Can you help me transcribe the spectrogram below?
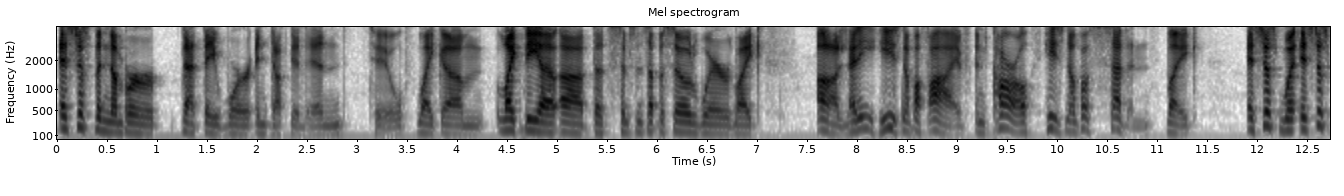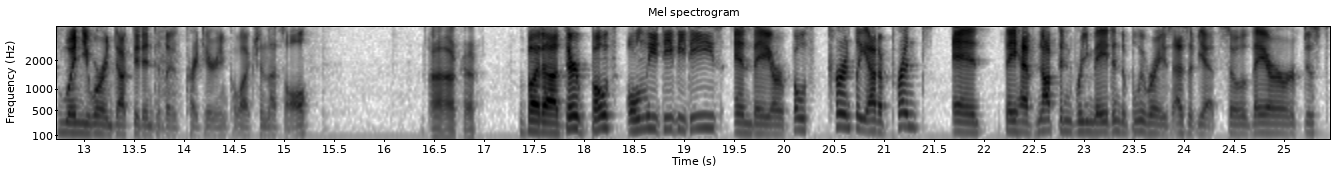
it's just the number that they were inducted in to like um like the uh, uh the simpsons episode where like uh lenny he's number five and carl he's number seven like it's just when it's just when you were inducted into the criterion collection that's all Uh, okay. but uh they're both only dvds and they are both currently out of print and they have not been remade into blu-rays as of yet so they are just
